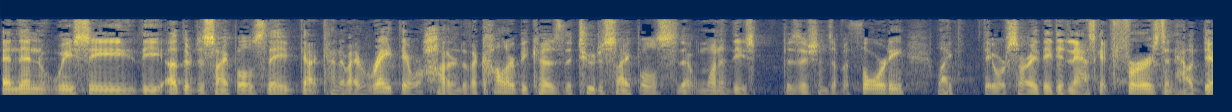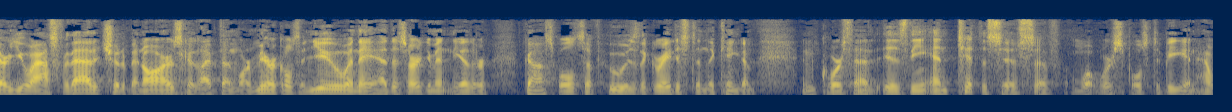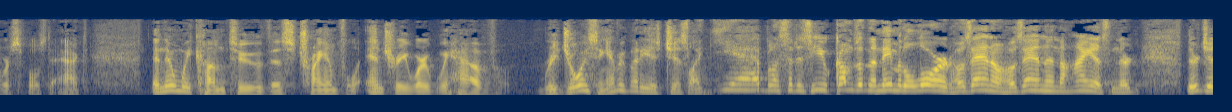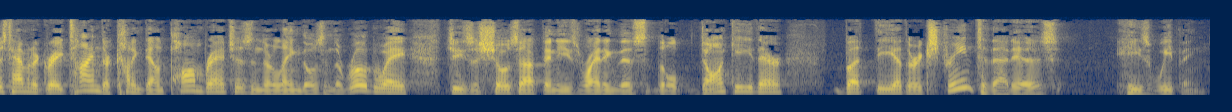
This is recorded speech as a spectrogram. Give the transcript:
And then we see the other disciples, they got kind of irate. They were hot under the collar because the two disciples that wanted these positions of authority, like they were sorry they didn't ask it first, and how dare you ask for that? It should have been ours because I've done more miracles than you. And they had this argument in the other gospels of who is the greatest in the kingdom. And of course, that is the antithesis of what we're supposed to be and how we're supposed to act. And then we come to this triumphal entry where we have rejoicing. Everybody is just like, yeah, blessed is he who comes in the name of the Lord. Hosanna, Hosanna in the highest. And they're, they're just having a great time. They're cutting down palm branches and they're laying those in the roadway. Jesus shows up and he's riding this little donkey there. But the other extreme to that is he's weeping.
